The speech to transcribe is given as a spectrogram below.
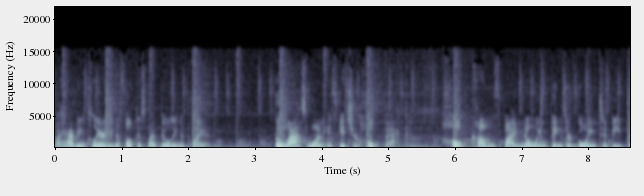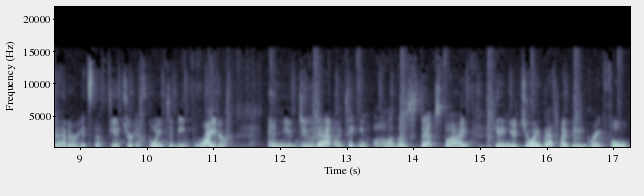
by having clarity and a focus by building a plan. The last one is get your hope back. Hope comes by knowing things are going to be better. It's the future, it's going to be brighter. And you do that by taking all of those steps by getting your joy back, by being grateful,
